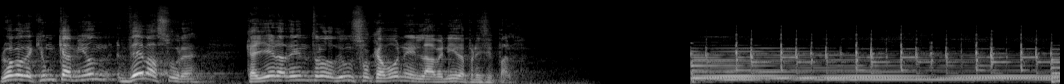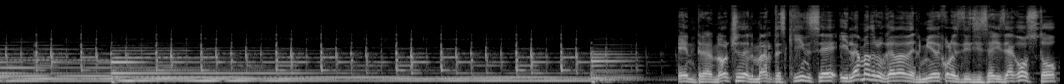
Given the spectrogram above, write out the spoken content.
luego de que un camión de basura cayera dentro de un socavón en la avenida principal. Entre la noche del martes 15 y la madrugada del miércoles 16 de agosto,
